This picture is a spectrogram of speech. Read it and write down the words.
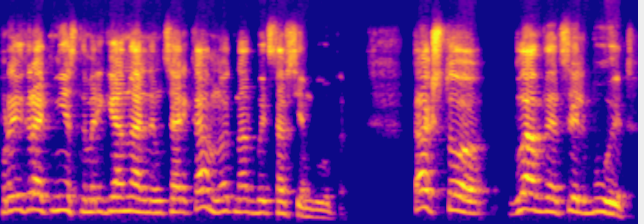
проиграть местным региональным царькам, ну, это надо быть совсем глупым. Так что главная цель будет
